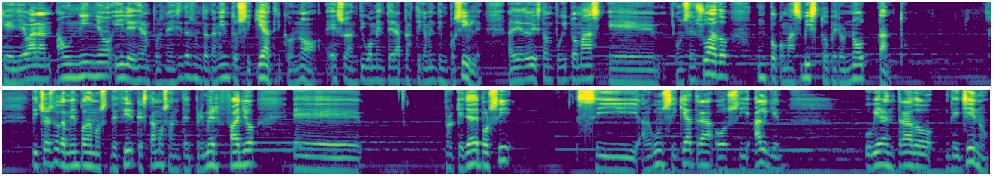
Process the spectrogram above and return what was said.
que llevaran a un niño y le dijeran pues necesitas un tratamiento psiquiátrico. No, eso antiguamente era prácticamente imposible. A día de hoy está un poquito más eh, consensuado, un poco más visto, pero no tanto. Dicho esto, también podemos decir que estamos ante el primer fallo, eh, porque ya de por sí si algún psiquiatra o si alguien hubiera entrado de lleno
